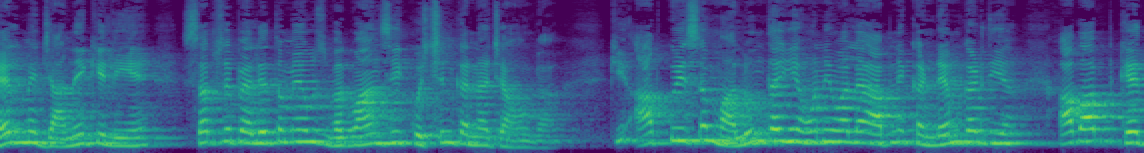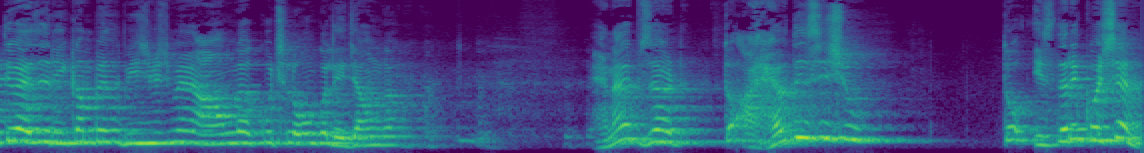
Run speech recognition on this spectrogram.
हेल में जाने के लिए? सबसे पहले तो मैं उस भगवान से क्वेश्चन करना चाहूँगा कि आपको ये सब मालूम था ये होने वाला है, आपने कंडेम कर दिया। अब आप कहते हो एज ए रिकम्पेंस बीच बीच में आऊँगा, कुछ लोगों को ले जाऊँगा। है ना एब्जर्ड तो आई हैव दिस इशू तो is there a question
